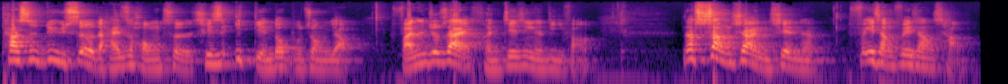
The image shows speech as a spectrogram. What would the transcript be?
它是绿色的还是红色的，其实一点都不重要，反正就在很接近的地方。那上下影线呢，非常非常长，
